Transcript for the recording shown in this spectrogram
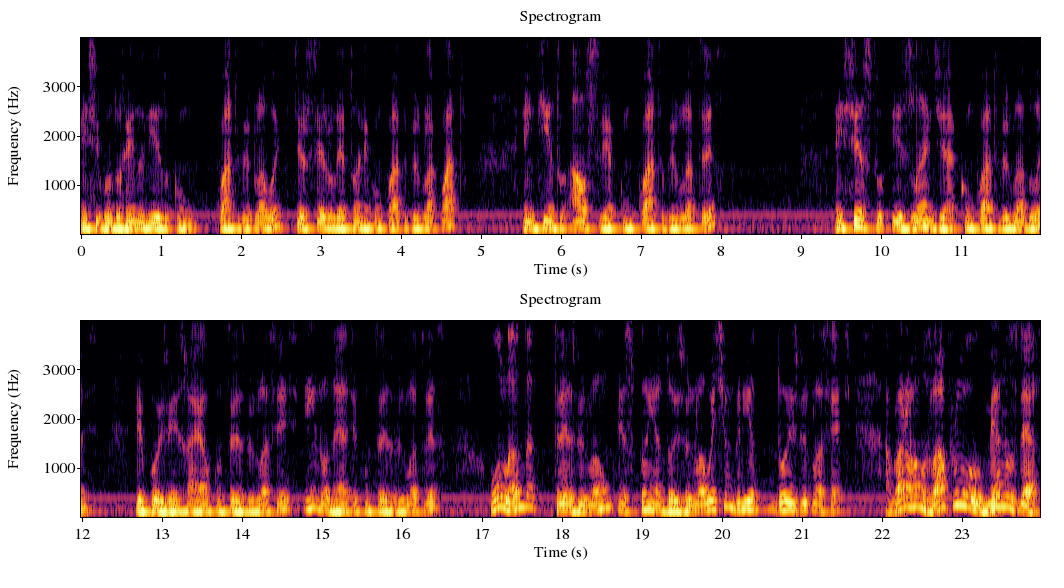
Em segundo, Reino Unido, com 4,8%. Terceiro, Letônia, com 4,4%. Em quinto, Áustria, com 4,3%. Em sexto, Islândia com 4,2, depois vem Israel com 3,6, Indonésia com 3,3, Holanda 3,1, Espanha 2,8 e Hungria 2,7. Agora vamos lá para o menos 10,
